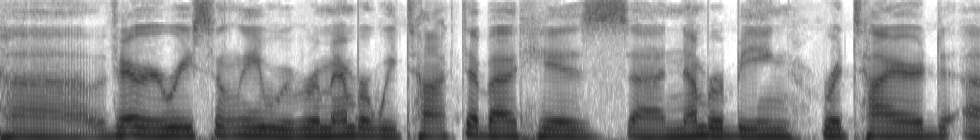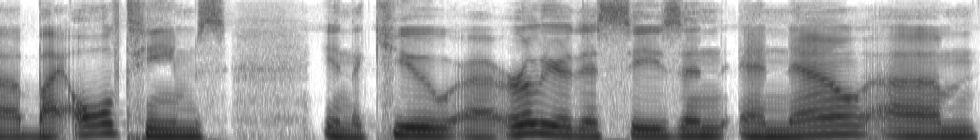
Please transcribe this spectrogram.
uh, very recently. We remember we talked about his uh, number being retired uh, by all teams in the Q uh, earlier this season, and now um,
